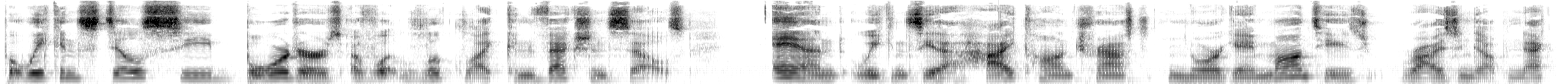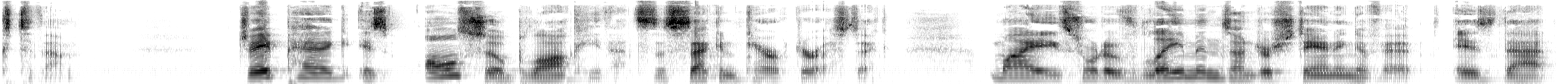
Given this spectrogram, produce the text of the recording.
but we can still see borders of what look like convection cells, and we can see that high contrast Norgay Montes rising up next to them. JPEG is also blocky, that's the second characteristic my sort of layman's understanding of it is that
